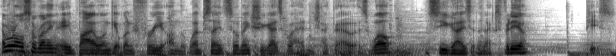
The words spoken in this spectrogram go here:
And we're also running a buy one, get one free on the website, so make sure you guys go ahead and check that out as well. I'll see you guys in the next video. Peace.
